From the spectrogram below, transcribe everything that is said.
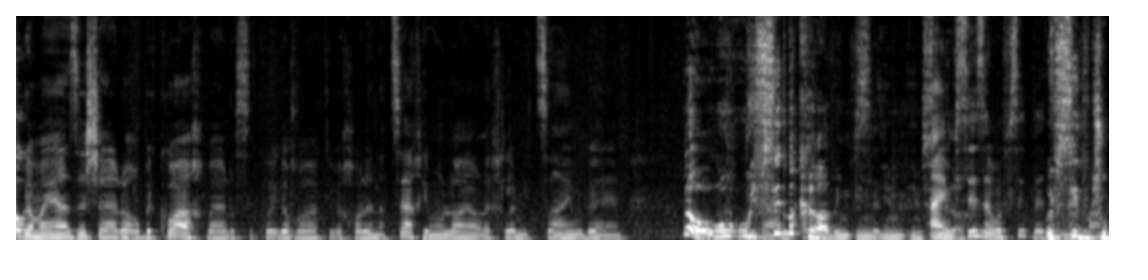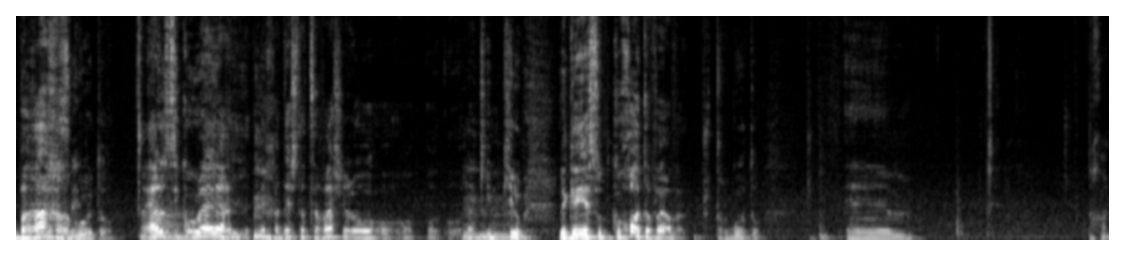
הוא גם היה זה שהיה לו הרבה כוח, והיה לו סיכוי גבוה כביכול לנצח, אם הוא לא היה הולך למצרים ו... לא, הוא. הפסיד בקרב עם- עם- הפסיד. עם עם אה, עם. סיזר הוא הפסיד בעצם. הוא הפסיד, נכון. כשהוא ברח הוא הרגו. אותו. היה לו. סיכוי אולי לחדש את הצבא שלו, או- להקים, Mm. כאילו, לגייס עוד כוחות, אבל פשוט הרגו אותו. אמ, נכון.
